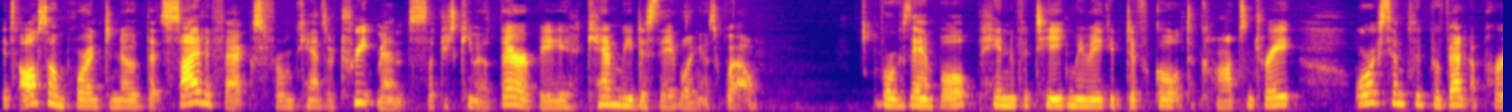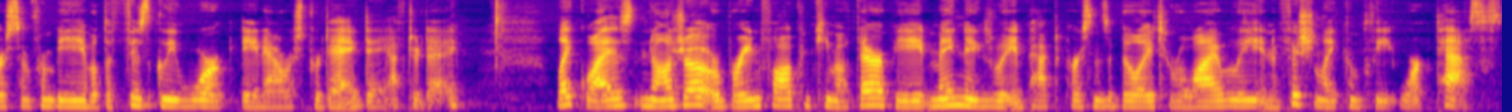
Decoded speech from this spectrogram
It's also important to note that side effects from cancer treatments, such as chemotherapy, can be disabling as well. For example, pain and fatigue may make it difficult to concentrate or simply prevent a person from being able to physically work eight hours per day, day after day. Likewise, nausea or brain fog from chemotherapy may negatively impact a person's ability to reliably and efficiently complete work tasks.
